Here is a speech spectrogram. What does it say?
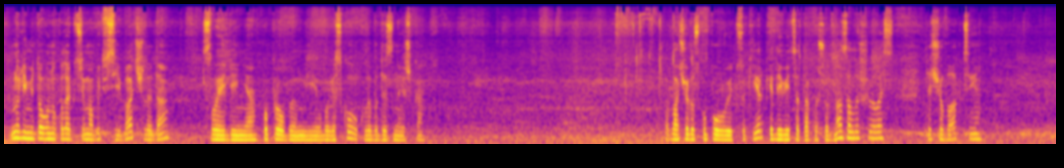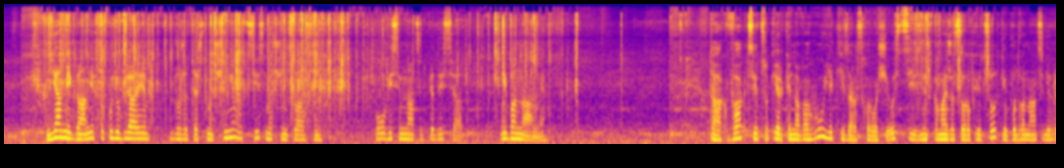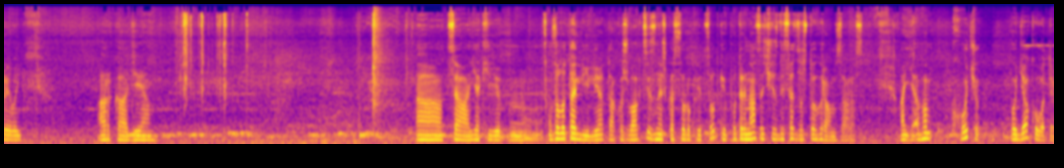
Ну, лімітовану колекцію, мабуть, всі бачили, да? Своя лінія. Попробуємо її обов'язково, коли буде знижка. Бачу, розкуповують цукерки. Дивіться, також одна залишилась. Те, що в акції. Ямі гамі, хто полюбляє. Дуже теж смачні. Ці смачні класні. По 18,50. І банани. Так, в акції цукерки на вагу, які зараз хороші. Ось ці знижка майже 40% по 12 гривень. Аркадія. А, ця, як і золота лілія, також в акції знижка 40% по 13,60 за 100 грам зараз. А я вам хочу подякувати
